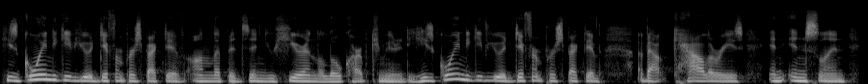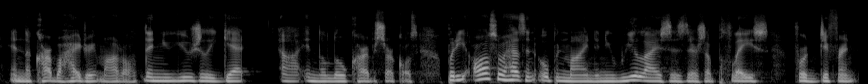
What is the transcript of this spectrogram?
He's going to give you a different perspective on lipids than you hear in the low carb community. He's going to give you a different perspective about calories and insulin and the carbohydrate model than you usually get uh, in the low carb circles. But he also has an open mind and he realizes there's a place for different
